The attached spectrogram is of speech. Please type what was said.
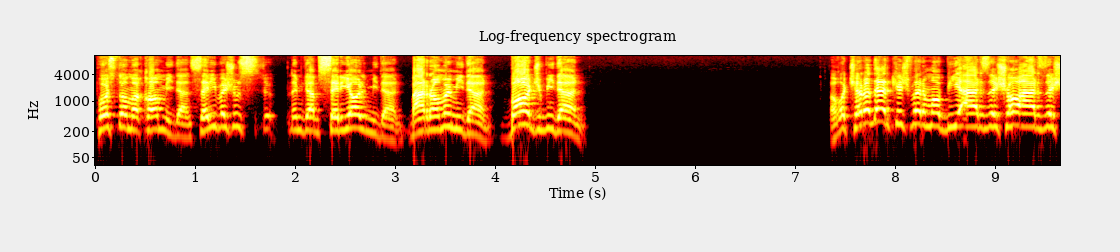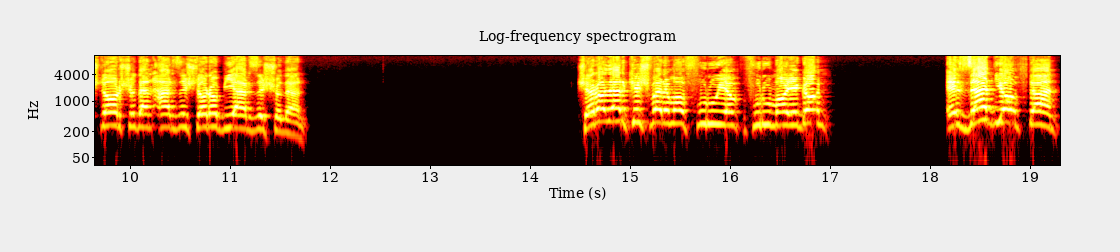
پست و مقام میدن. سری بهشون نمی‌دونم سریال میدن برنامه میدن باج میدن. آقا چرا در کشور ما بی ارزش ها ارزشدار شدن ارزشدارا بی ارزش شدن؟ چرا در کشور ما فروی فرومایگان عزت یافتن؟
